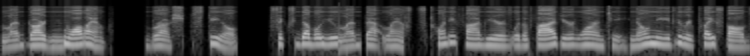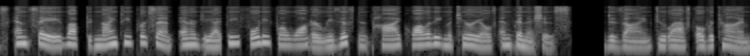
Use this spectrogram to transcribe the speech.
LED garden wall lamp, brushed steel, 6W LED that lasts 25 years with a 5-year warranty. No need to replace bulbs and save up to 90% energy IP44 water-resistant high-quality materials and finishes, designed to last over time.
